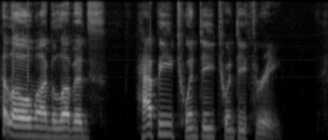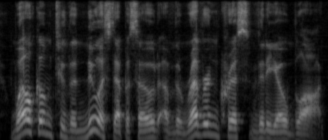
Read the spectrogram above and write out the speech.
Hello, my beloveds. Happy 2023. Welcome to the newest episode of the Reverend Chris video blog.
